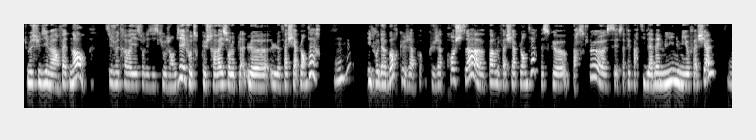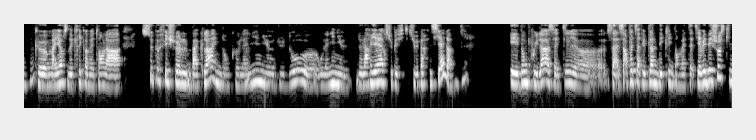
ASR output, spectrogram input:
je me suis dit, mais en fait, non, si je veux travailler sur les ischio-jambiers, il faut que je travaille sur le, le, le fascia plantaire. Mm-hmm. Il faut d'abord que j'approche ça euh, par le fascia plantaire parce que parce que euh, ça fait partie de la même ligne myofasciale mm-hmm. que Myers décrit comme étant la superficial backline, donc euh, la mm-hmm. ligne du dos ou la ligne de l'arrière superficielle. Et donc oui, là, ça a été, euh, ça, ça, en fait, ça fait plein de déclics dans ma tête. Il y avait des choses qui,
